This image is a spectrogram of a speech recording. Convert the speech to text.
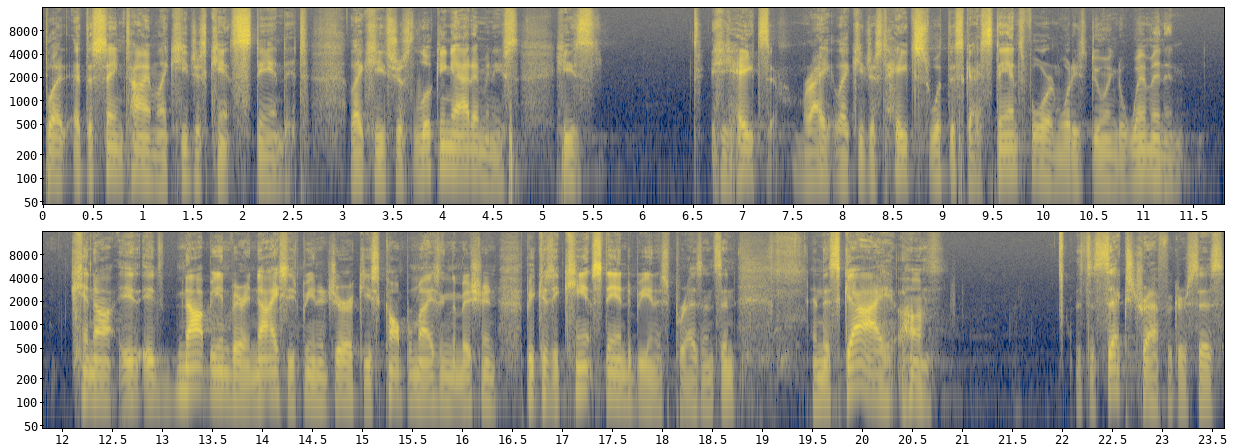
but at the same time like he just can't stand it. Like he's just looking at him and he's he's he hates him right? Like he just hates what this guy stands for and what he's doing to women and cannot it, it's not being very nice. He's being a jerk. He's compromising the mission because he can't stand to be in his presence. And and this guy um it's a sex trafficker says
